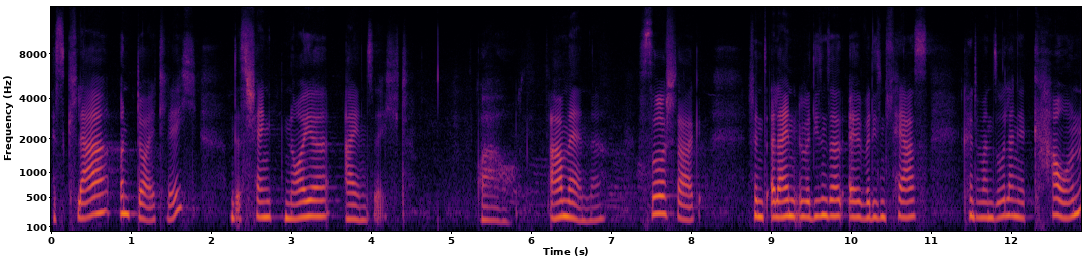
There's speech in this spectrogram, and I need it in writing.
ist klar und deutlich und es schenkt neue Einsicht. Wow. Amen. Ne? So stark. Ich finde, allein über diesen, äh, über diesen Vers könnte man so lange kauen.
